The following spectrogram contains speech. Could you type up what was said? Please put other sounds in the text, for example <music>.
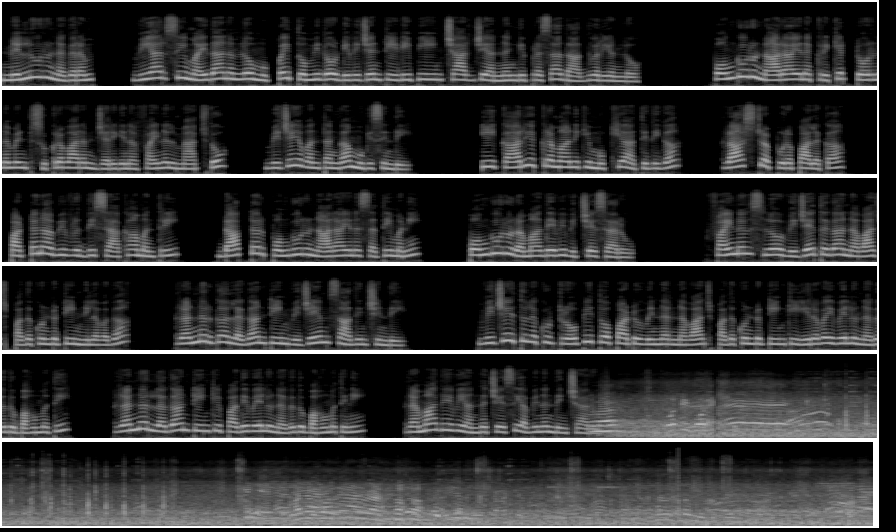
నెల్లూరు నగరం విఆర్సీ మైదానంలో ముప్పై తొమ్మిదో division TDP incharge Annangi Prasad ఆధ్వర్యంలో పొంగూరు నారాయణ క్రికెట్ టోర్నమెంట్ శుక్రవారం జరిగిన ఫైనల్ మ్యాచ్తో విజయవంతంగా ముగిసింది. ఈ కార్యక్రమానికి ముఖ్య అతిథిగా రాష్ట్ర పురపాలక పట్టణాభివృద్ధి శాఖా మంత్రి డాక్టర్ పొంగూరు నారాయణ సతీమణి పొంగూరు రమాదేవి విచ్చేశారు. ఫైనల్స్లో విజేతగా నవాజ్ పదకొండు టీం నిలవగా రన్నర్గా లగాన్ టీం విజయం సాధించింది. విజేతులకు ట్రోఫీతో పాటు విన్నర్ నవాజ్ పదకొండు టీంకి ఇరవై వేలు నగదు బహుమతి రన్నర్ లగాన్ టీంకి పదివేలు నగదు బహుమతిని రమాదేవి అందచేసి అభినందించారు. <laughs> <laughs>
